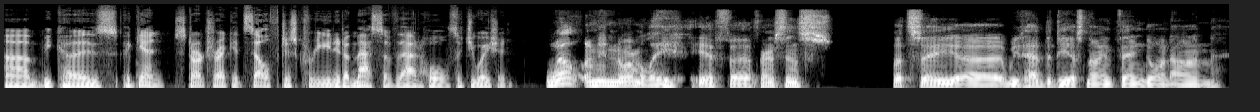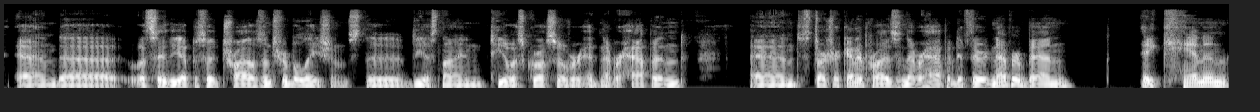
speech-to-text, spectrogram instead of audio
Um, because again, Star Trek itself just created a mess of that whole situation. Well, I mean, normally, if, uh, for instance, let's say uh, we'd had the DS9 thing going on, and uh, let's say the episode Trials and Tribulations, the DS9 TOS crossover had never happened, and Star Trek Enterprise had never happened. If there had never been a canon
